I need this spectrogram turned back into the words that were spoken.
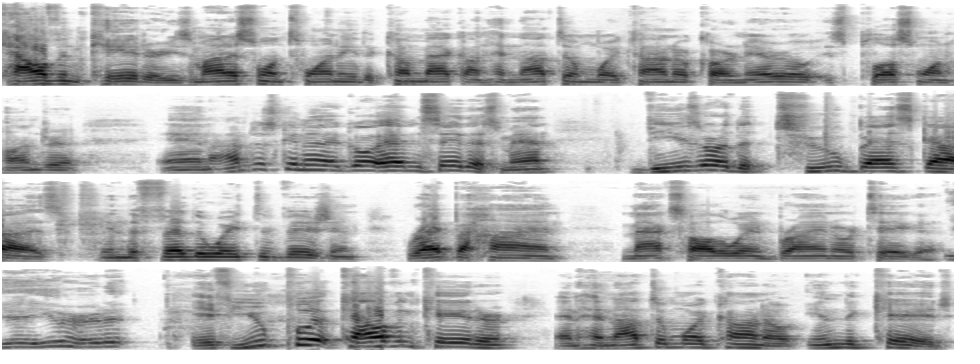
Calvin Kattar, he's minus 120. The comeback on Renato Moicano Carnero is plus 100. And I'm just going to go ahead and say this, man. These are the two best guys in the featherweight division, right behind Max Holloway and Brian Ortega. Yeah, you heard it. If you put Calvin Kattar and Renato Moicano in the cage,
